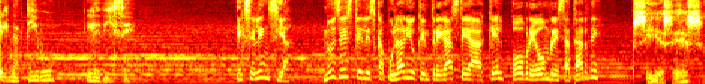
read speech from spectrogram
El nativo le dice, Excelencia, ¿no es este el escapulario que entregaste a aquel pobre hombre esta tarde? Sí, ese es.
